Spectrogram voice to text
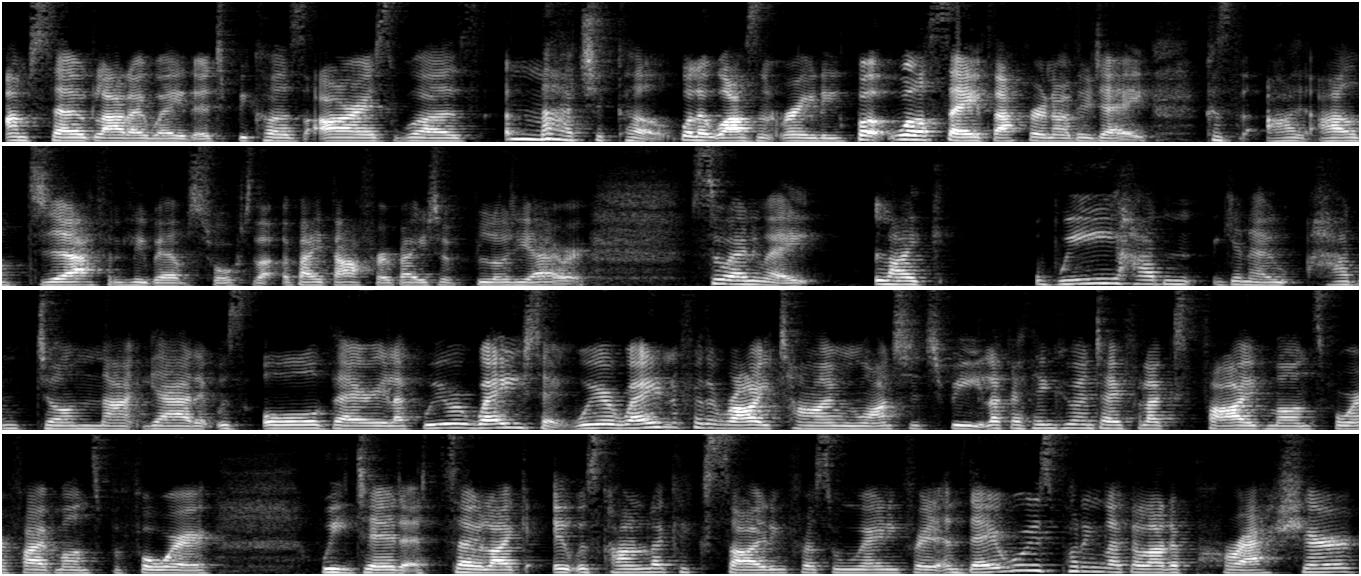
I'm so glad I waited because ours was magical. Well, it wasn't really, but we'll save that for another day because I'll definitely be able to talk to that about that for about a bloody hour. So anyway, like we hadn't, you know, hadn't done that yet. It was all very like we were waiting. We were waiting for the right time. We wanted to be like I think we went out for like five months, four or five months before we did it. So like it was kind of like exciting for us and we were waiting for it. And they were always putting like a lot of pressure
